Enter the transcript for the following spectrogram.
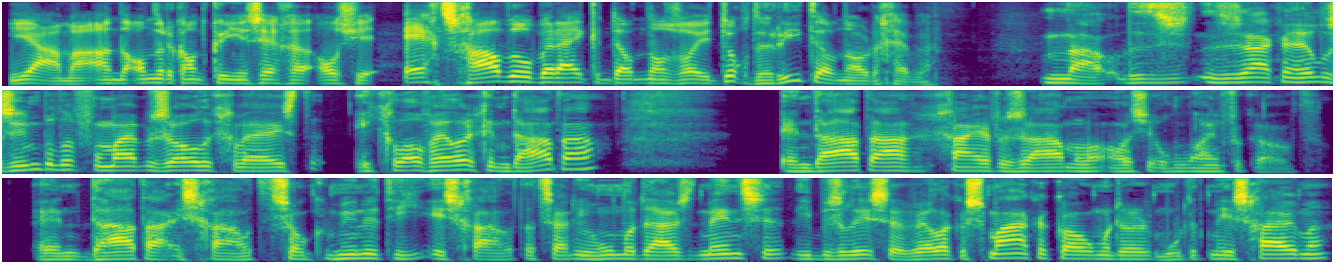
Ja, maar aan de andere kant kun je zeggen, als je echt schaal wil bereiken, dan, dan zal je toch de retail nodig hebben. Nou, dit is, dit is eigenlijk een hele simpele voor mij persoonlijk geweest. Ik geloof heel erg in data. En data ga je verzamelen als je online verkoopt. En data is goud. Zo'n community is goud. Dat zijn die honderdduizend mensen die beslissen welke smaken komen er. Moet het meer schuimen?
